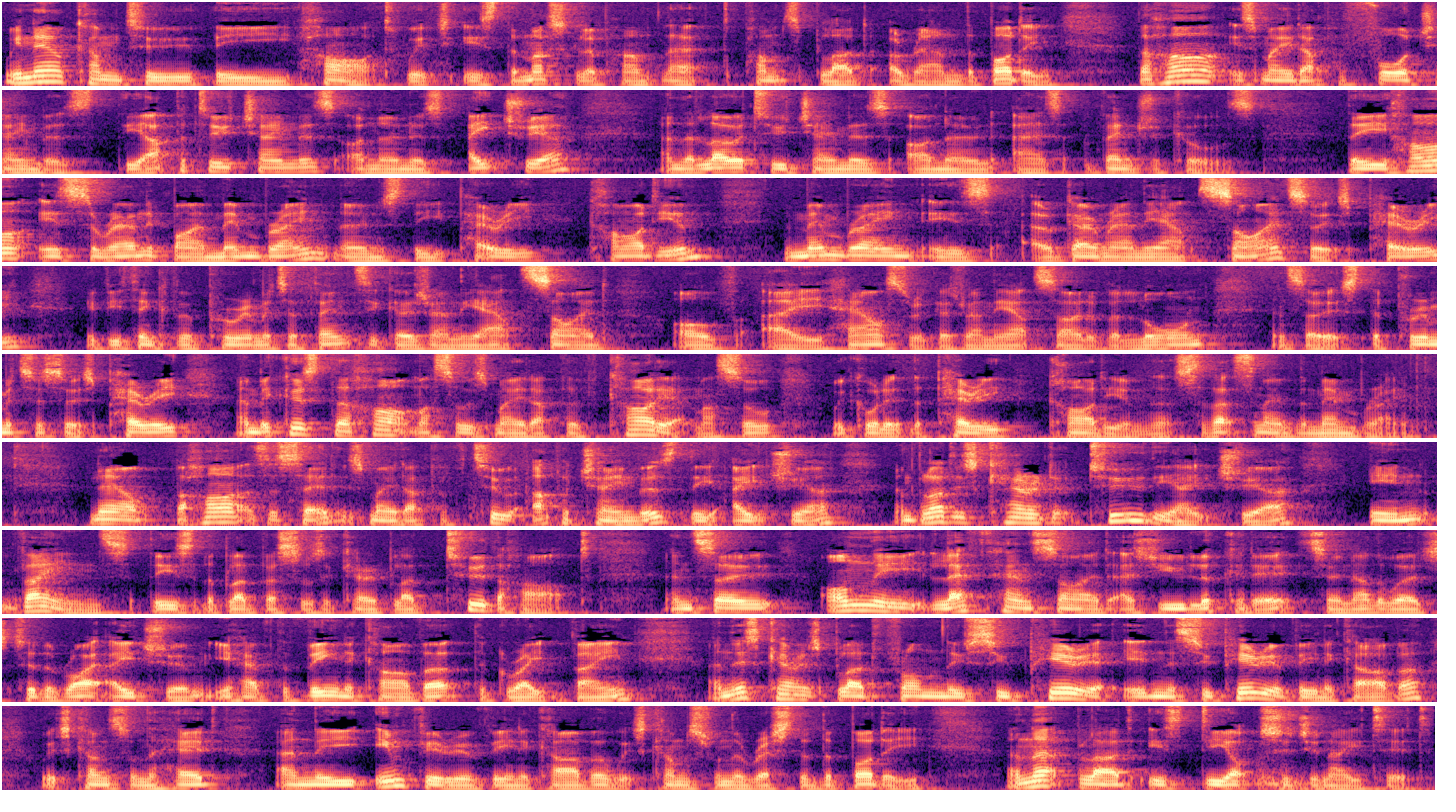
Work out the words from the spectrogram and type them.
We now come to the heart, which is the muscular pump that pumps blood around the body. The heart is made up of four chambers. The upper two chambers are known as atria and the lower two chambers are known as ventricles. The heart is surrounded by a membrane known as the pericardium. The membrane is uh, going around the outside, so it's peri. If you think of a perimeter fence, it goes around the outside of a house or it goes around the outside of a lawn, and so it's the perimeter, so it's peri. And because the heart muscle is made up of cardiac muscle, we call it the pericardium. So that's the name of the membrane. Now, the heart, as I said, is made up of two upper chambers, the atria, and blood is carried to the atria in veins. These are the blood vessels that carry blood to the heart. And so, on the left hand side, as you look at it, so in other words, to the right atrium, you have the vena cava, the great vein, and this carries blood from the superior in the superior vena cava, which comes from the head, and the inferior vena cava, which comes from the rest of the body. And that blood is deoxygenated.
